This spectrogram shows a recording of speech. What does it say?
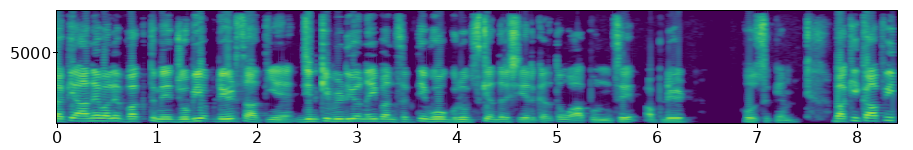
ताकि आने वाले वक्त में जो भी अपडेट्स आती हैं, जिनकी वीडियो नहीं बन सकती, वो ग्रुप्स के अंदर शेयर करता हूँ, आप उनसे अपडेट हो सकें। बाकी काफ़ी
